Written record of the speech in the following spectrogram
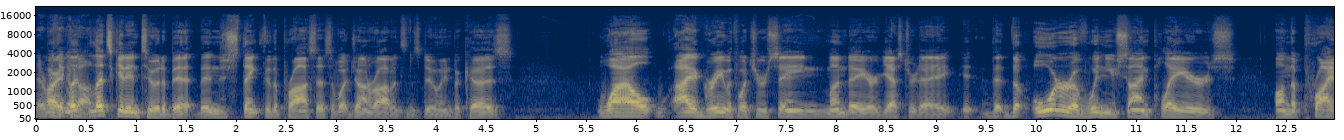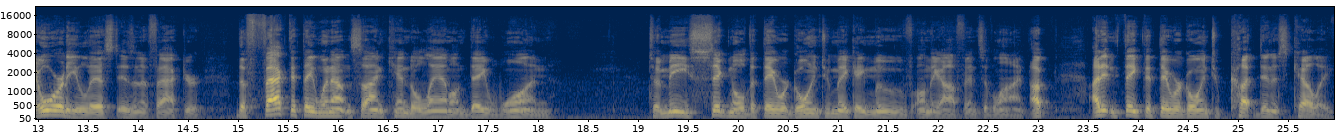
All right, let, about let's get into it a bit and just think through the process of what Jon Robinson's doing because while I agree with what you were saying Monday or yesterday, it, the, the order of when you sign players on the priority list isn't a factor. The fact that they went out and signed Kendall Lamb on day one, to me, signaled that they were going to make a move on the offensive line. I, I didn't think that they were going to cut Dennis Kelly,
